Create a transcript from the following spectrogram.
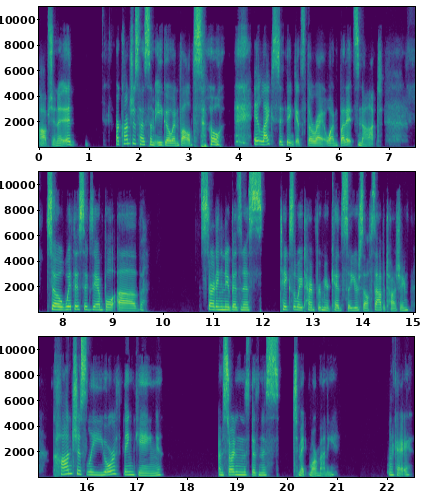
option. It, it our conscious has some ego involved, so it likes to think it's the right one, but it's not. So with this example of starting a new business takes away time from your kids, so you're self-sabotaging consciously you're thinking, I'm starting this business to make more money. Okay,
